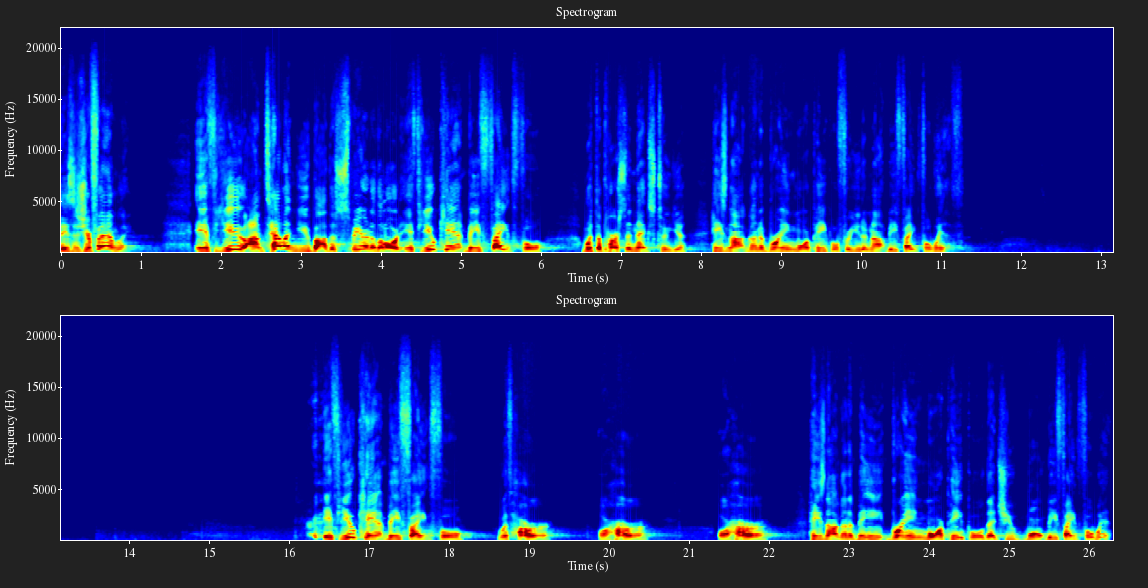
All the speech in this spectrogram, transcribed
These is your family. If you, I'm telling you by the Spirit of the Lord, if you can't be faithful with the person next to you, He's not going to bring more people for you to not be faithful with. If you can't be faithful with her or her or her, he's not going to be bring more people that you won't be faithful with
